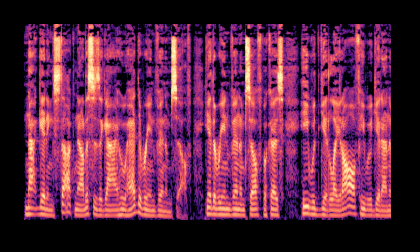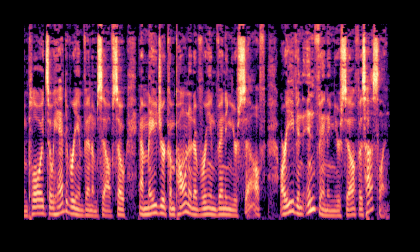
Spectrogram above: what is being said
not getting stuck. Now, this is a guy who had to reinvent himself. He had to reinvent himself because he would get laid off, he would get unemployed, so he had to reinvent himself. So, a major component of reinventing yourself or even inventing yourself is hustling.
